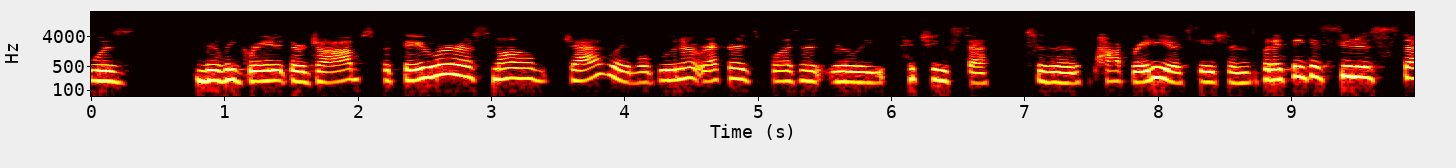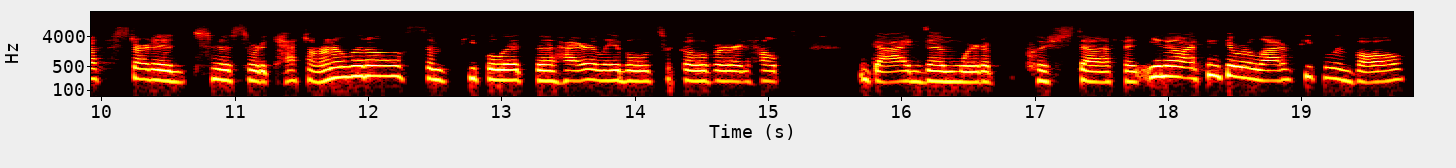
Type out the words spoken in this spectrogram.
was really great at their jobs, but they were a small jazz label. Blue Note Records wasn't really pitching stuff to the pop radio stations. But I think as soon as stuff started to sort of catch on a little, some people at the higher label took over and helped guide them where to push stuff. And, you know, I think there were a lot of people involved.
